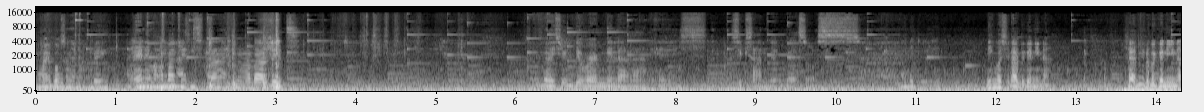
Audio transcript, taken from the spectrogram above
May box na lang, bay. Ayan yung mga buckets. Ah, yung mga buckets. So guys, yung deworm nila is 600 pesos. Bakit ulit? Hindi ko ba sinabi kanina? Sinabi ko na ba kanina?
